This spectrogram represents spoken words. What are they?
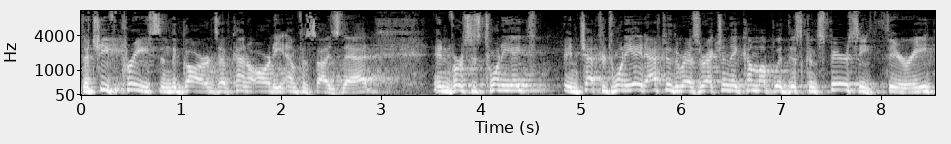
The chief priests and the guards have kind of already emphasized that. In verses 28, in chapter 28, after the resurrection, they come up with this conspiracy theory.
